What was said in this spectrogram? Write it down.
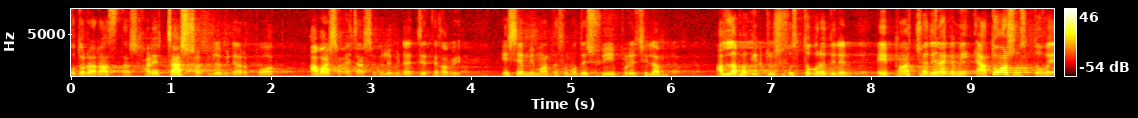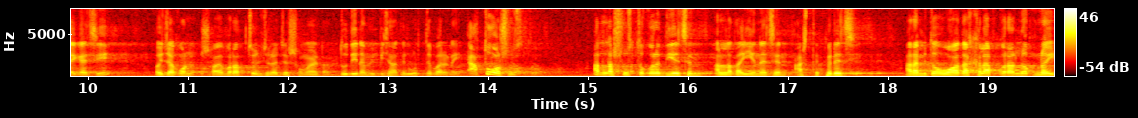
কতটা রাস্তা। সাড়ে চারশো কিলোমিটার পথ, আবার সাড়ে চারশো কিলোমিটার যেতে হবে। এসে আমি মাদ্রাসার মধ্যে শুয়ে পড়েছিলাম। আল্লাহ পাকে একটু সুস্থ করে দিলেন। এই পাঁচ ছ দিন আগে আমি এত অসুস্থ হয়ে গেছি, ওই যখন শয়বরাত চলছিল যে সময়টা, দুদিন আমি বিছানা থেকে উঠতে পারিনি, এত অসুস্থ। আল্লাহ সুস্থ করে দিয়েছেন, আল্লাহ তাই এনেছেন, আসতে পেরেছি। আর আমি তো ওয়াদা খেলাপ করার লোক নই।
